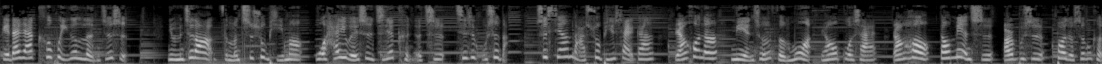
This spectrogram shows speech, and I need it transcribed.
给大家科普一个冷知识：你们知道怎么吃树皮吗？我还以为是直接啃着吃，其实不是的。是先把树皮晒干，然后呢碾成粉末，然后过筛，然后当面吃，而不是抱着生啃。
